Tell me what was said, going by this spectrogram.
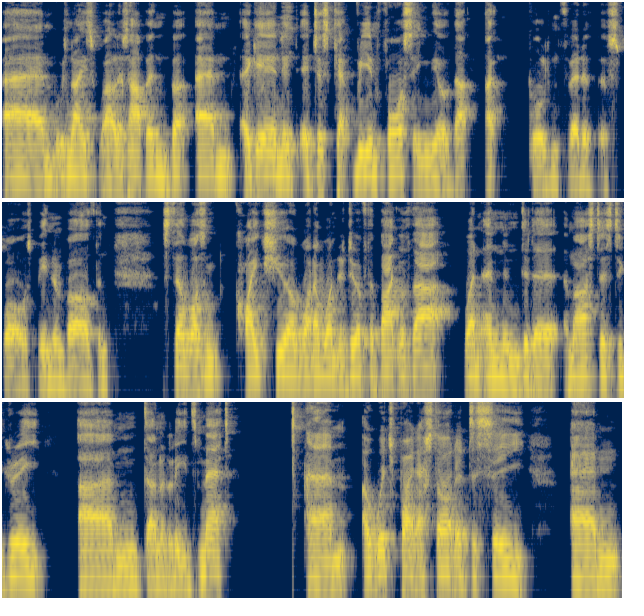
Um, it was nice while it happened, but um, again, it, it, just kept reinforcing, you know, that, that golden thread of, of sport was being involved and Still wasn't quite sure what I wanted to do off the back of that. Went in and did a, a master's degree um, down at Leeds Met. Um, at which point I started to see, um,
